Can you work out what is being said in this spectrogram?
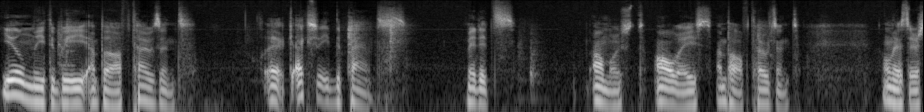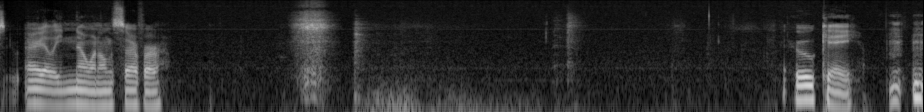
You'll need to be above 1000. Uh, actually, it depends. But it's almost always above 1000. Unless there's really no one on the server. Okay.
